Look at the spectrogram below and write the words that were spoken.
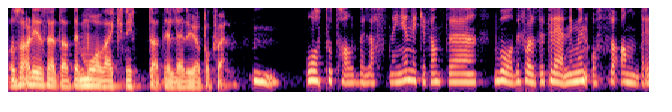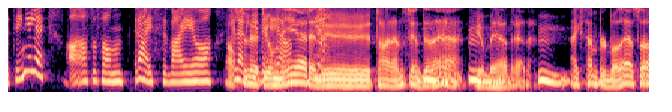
Og så har de sett at det må være knytta til det du gjør på kvelden. Mm. Og totalbelastningen, ikke sant. Eh, både i forhold til trening, men også andre ting, eller? Altså sånn reisevei og Absolutt. Jo ja. mer du tar hensyn til det, mm. jo bedre er det. Mm. Eksempel på det, så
